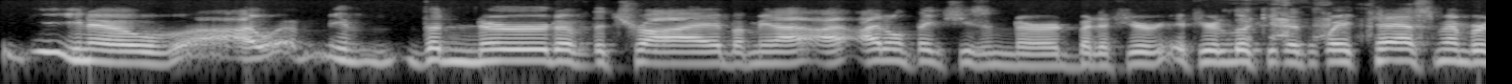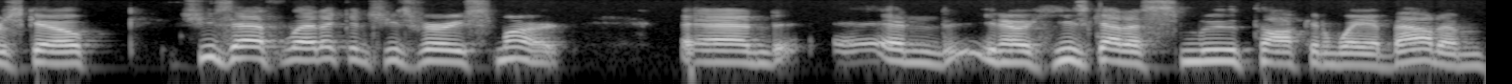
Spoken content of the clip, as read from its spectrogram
you know, I, I, mean, the nerd of the tribe. I mean, I, I don't think she's a nerd, but if you're if you're looking at the way cast members go, she's athletic and she's very smart, and and you know he's got a smooth talking way about him,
